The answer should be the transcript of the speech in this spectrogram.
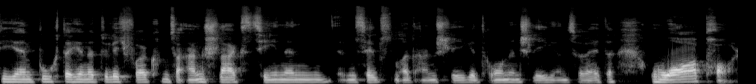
die im Buch da hier natürlich vorkommt, so Anschlagsszenen, ähm, Selbstmordanschläge, Drohnenschläge und so weiter. Warporn,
